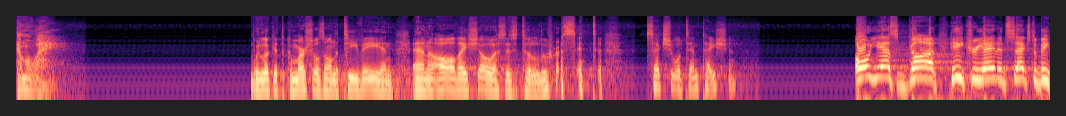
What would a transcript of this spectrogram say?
Come away. We look at the commercials on the TV, and, and all they show us is to lure us into sexual temptation. Oh, yes, God, He created sex to be,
